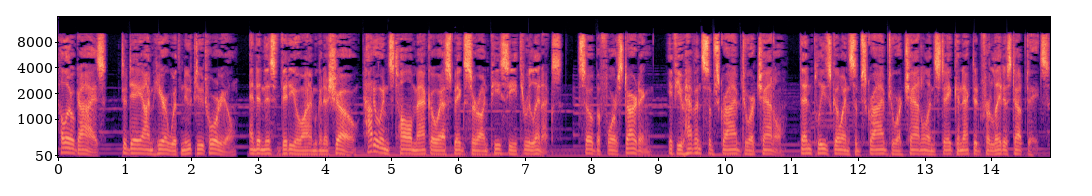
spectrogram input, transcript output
Hello guys, today I'm here with new tutorial, and in this video I'm gonna show how to install macOS Big Sur on PC through Linux. So before starting, if you haven't subscribed to our channel, then please go and subscribe to our channel and stay connected for latest updates.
